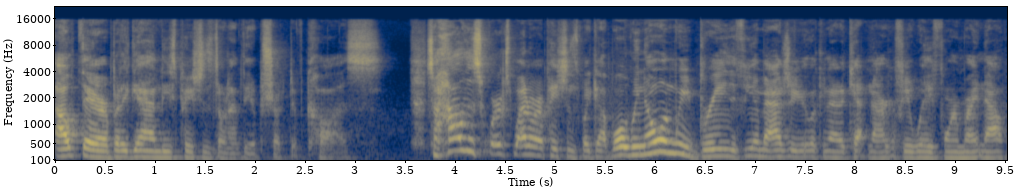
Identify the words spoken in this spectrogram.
out there, but again, these patients don't have the obstructive cause. So how this works, why do our patients wake up? Well, we know when we breathe, if you imagine you're looking at a capnography waveform right now,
